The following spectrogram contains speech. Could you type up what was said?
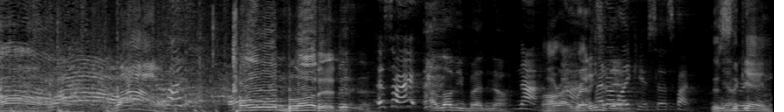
Wow. Wow. Cold blooded. It's all right. I love you, but no. Nah. All right, ready? I don't like you, so it's fine. This is the game.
